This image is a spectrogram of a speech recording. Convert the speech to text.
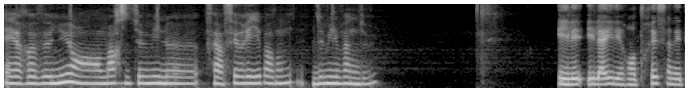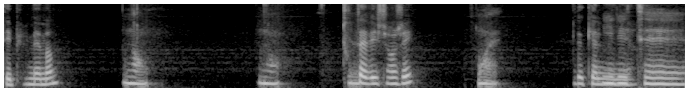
est revenu en mars 2000, enfin, février pardon, 2022. Et, là, il est rentré, ça n'était plus le même homme? Non. Non. Tout avait changé? Ouais. De quelle manière? Il était...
